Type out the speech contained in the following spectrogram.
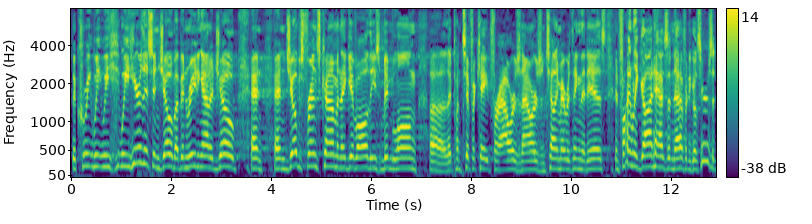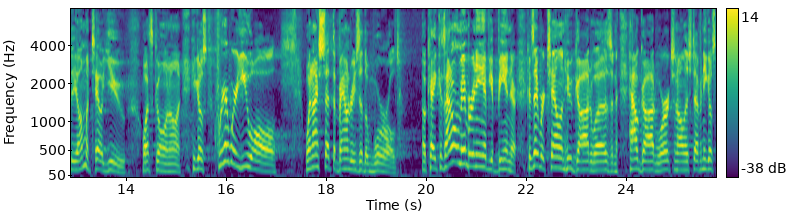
The cre- we, we, we hear this in Job. I've been reading out of Job, and, and Job's friends come and they give all these big, long, uh, they pontificate for hours and hours and tell him everything that is. And finally, God has enough, and he goes, Here's the deal. I'm going to tell you what's going on. He goes, Where were you all when I set the boundaries of the world? Okay, because I don't remember any of you being there because they were telling who God was and how God works and all this stuff. And he goes,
